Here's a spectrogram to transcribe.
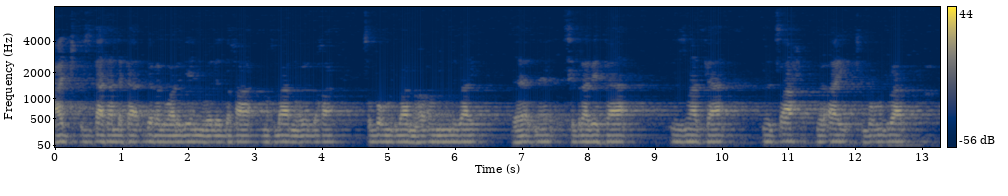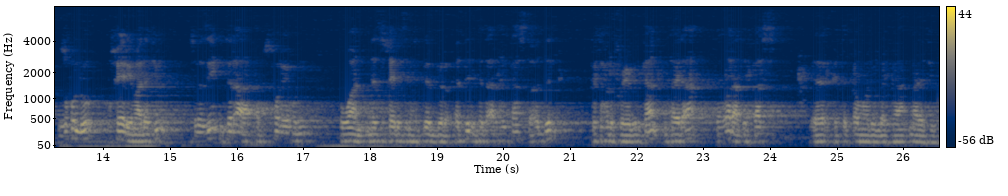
ሓጅ እዚታት ኣለካ ብር ልዋልዴን ንወለድኻ ምኽባር ንወለድኻ ፅቡቕ ምግባር ንዕኦም ንምንባይ ንስድራ ቤትካ ንዝማድካ ምብፃሕ ምርኣይ ፅቡቕ ምግባር እዚ ኹሉ ኼር እዩ ማለት እዩ ስለዚ እንተ ኣብ ዝኾነ ይኹን እዋን ነዚ ር እዚ ንክትገብር ዕድል እንተ ረኺብካስ ትዕድል ከተሕልፎ የብልካን እንታይ ደኣ ተቐላጢፍካስ ክትጥቀመሉ ኣለካ ማለት እዩ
